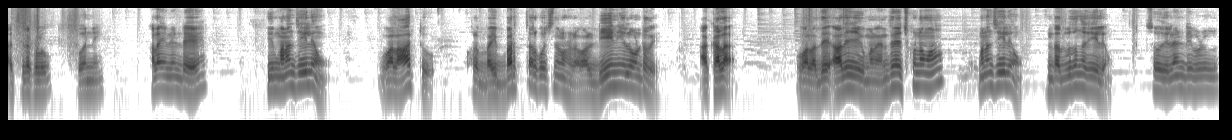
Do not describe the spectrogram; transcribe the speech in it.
ఆ చిలకలు అవన్నీ అలా ఏంటంటే ఇది మనం చేయలేము. వాళ్ళ ఆర్ట్ వాళ్ళ బై బర్త్ వాళ్ళకి వచ్చింది అనమాట వాళ్ళ డిఎన్ఏలో ఉంటుంది. ఆ కళ. వాళ్ళు అదే అదే మనం ఎంత నేర్చుకున్నామో మనం చేయలేము. ఇంత అద్భుతంగా చేయలేము. సో ఇలాంటి ఇప్పుడు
